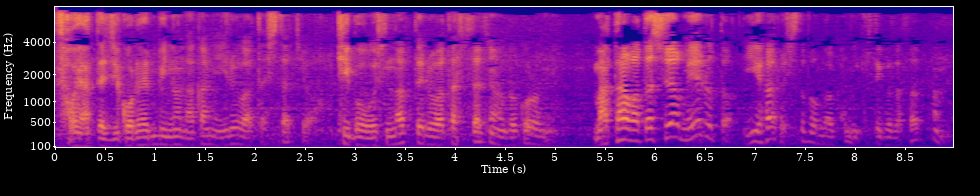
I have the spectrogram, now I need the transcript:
そうやって自己憐憫の中にいる私たちは希望を失っている私たちのところに。また私は見えると言い張る人の中に来てくださったんです。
